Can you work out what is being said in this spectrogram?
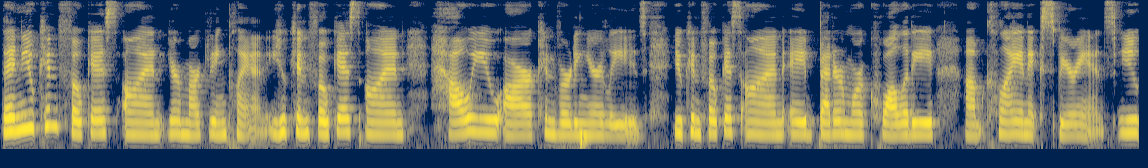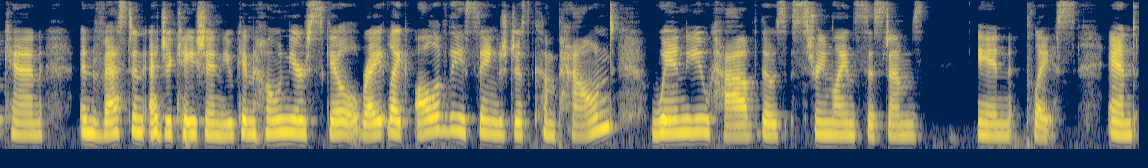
Then you can focus on your marketing plan. You can focus on how you are converting your leads. You can focus on a better, more quality um, client experience. You can invest in education. You can hone your skill, right? Like all of these things just compound when you have those streamlined systems in place. And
